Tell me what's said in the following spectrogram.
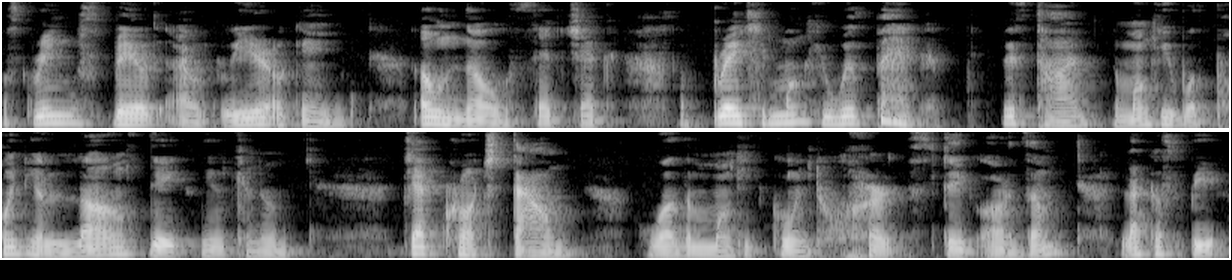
A scream spilled out ear again. Oh no, said Jack. The pretty monkey will back. This time the monkey was pointing a long stick in the canoe. Jack crouched down. Was the monkey going to hurt the stick or them like a spear?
